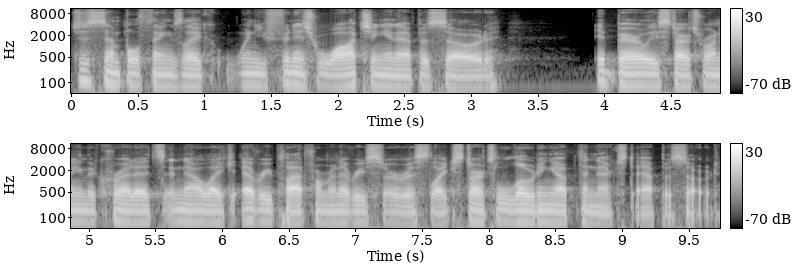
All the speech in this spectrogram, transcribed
just simple things like when you finish watching an episode it barely starts running the credits and now like every platform and every service like starts loading up the next episode.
